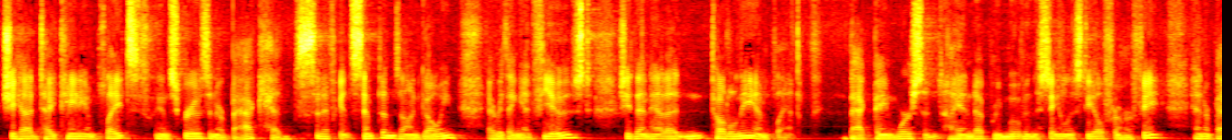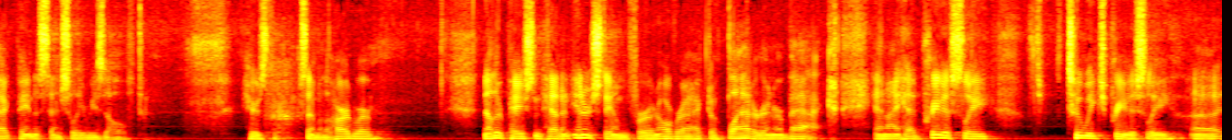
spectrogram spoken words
She had titanium plates and screws in her back, had significant symptoms ongoing. Everything had fused. She then had a total knee implant. Back pain worsened. I ended up removing the stainless steel from her feet, and her back pain essentially resolved. Here's the, some of the hardware. Another patient had an InterStim for an overactive bladder in her back, and I had previously two weeks previously, uh,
